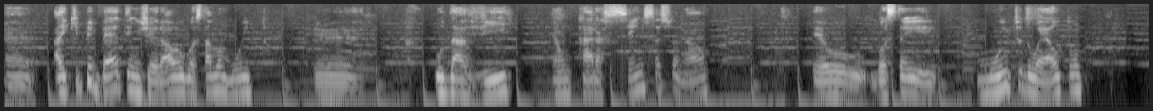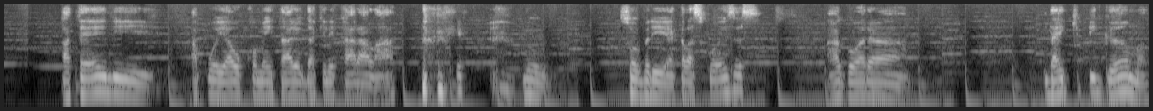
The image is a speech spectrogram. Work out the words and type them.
É, a equipe beta em geral eu gostava muito. É, o Davi é um cara sensacional. Eu gostei muito do Elton, até ele apoiar o comentário daquele cara lá no, sobre aquelas coisas. Agora, da equipe Gama,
